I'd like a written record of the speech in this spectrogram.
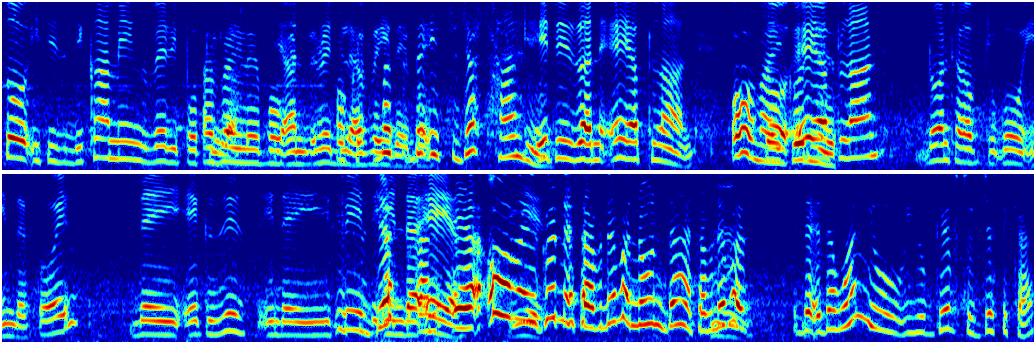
so it is becoming very popular Available. and readily Okay, But available. the, it's just hanging. it is an air plant. oh my goodness. so air plants don't have to go in the soil. They exist in the feed in the an air. Oh my Yes. Mm. goodness, I've never known that. I've never the, the one you, you gave to Jessica,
